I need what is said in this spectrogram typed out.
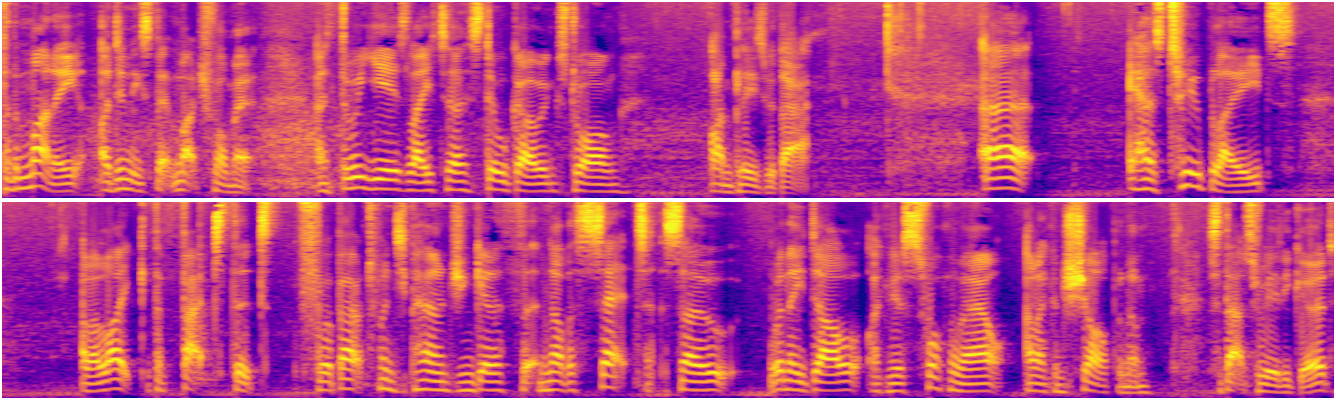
For the money, I didn't expect much from it, and three years later, still going strong. I'm pleased with that. Uh, it has two blades and I like the fact that for about £20 you can get th another set. So when they dull I can just swap them out and I can sharpen them so that's really good.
